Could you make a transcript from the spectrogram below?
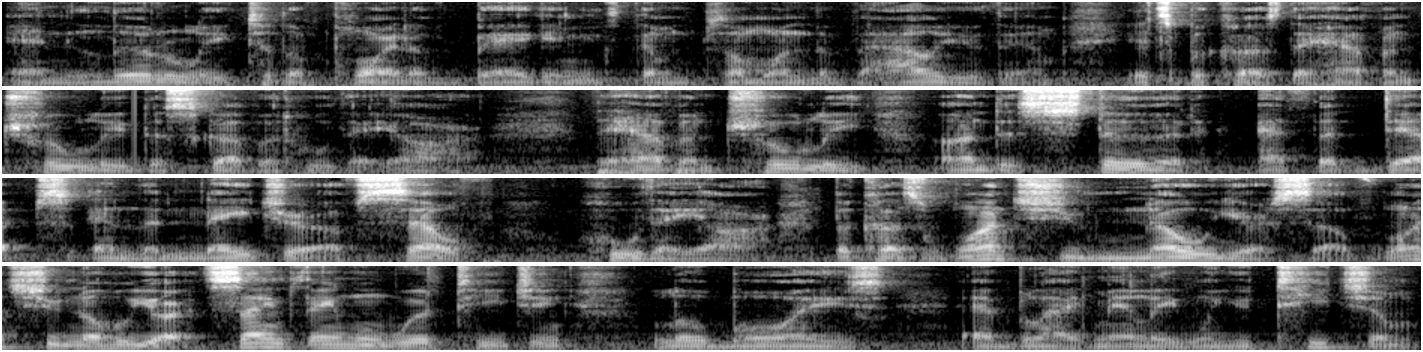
and literally to the point of begging them someone to value them, it's because they haven't truly discovered who they are. They haven't truly understood at the depths and the nature of self who they are. Because once you know yourself, once you know who you are, same thing when we're teaching little boys at Black Men Lead, when you teach them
